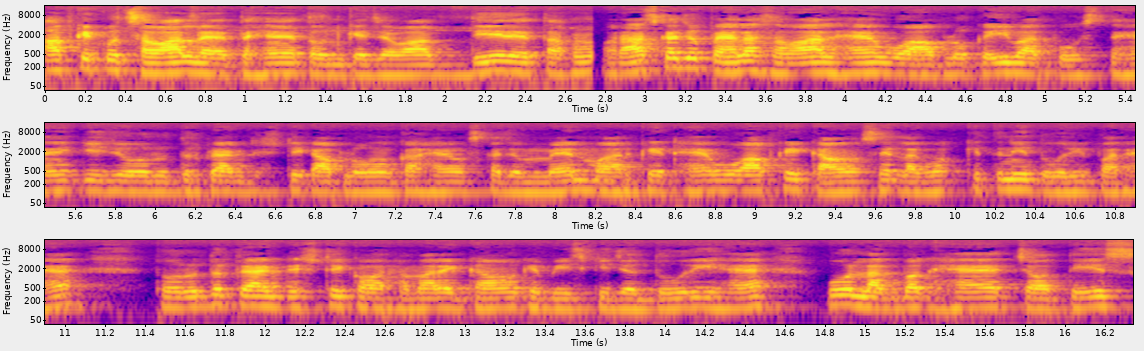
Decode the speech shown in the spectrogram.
आपके कुछ सवाल रहते हैं तो उनके जवाब दे देता हूँ। और आज का जो पहला सवाल है, वो आप लोग कई बार पूछते हैं कि जो रुद्रप्रयाग डिस्ट्रिक्ट आप लोगों का है, उसका जो मेन मार्केट है, वो आपके गाँव से लगभग कितनी दूरी पर है? तो रुद्रप्रयाग डिस्ट्रिक्ट और हमारे गाँव के बीच की जो दूरी है, वो लगभग है चौंतीस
